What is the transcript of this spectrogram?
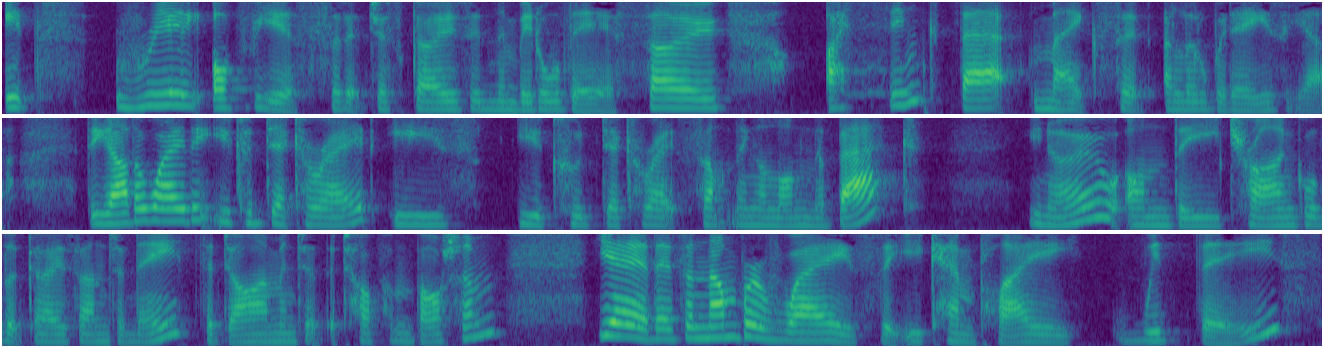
it's really obvious that it just goes in the middle there. So I think that makes it a little bit easier. The other way that you could decorate is you could decorate something along the back, you know, on the triangle that goes underneath, the diamond at the top and bottom. Yeah, there's a number of ways that you can play with these.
